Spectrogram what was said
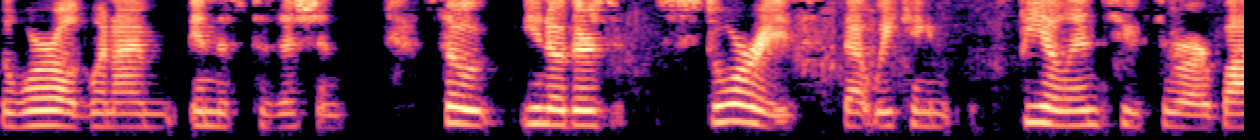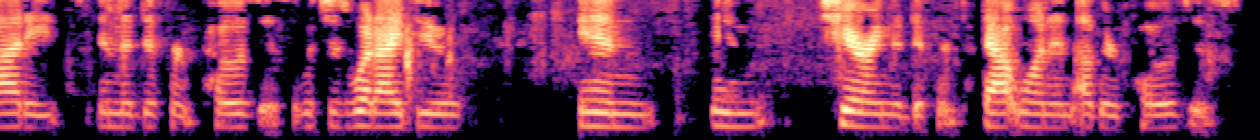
the world when i'm in this position? So you know there's stories that we can feel into through our bodies in the different poses which is what i do in in sharing the different that one and other poses.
